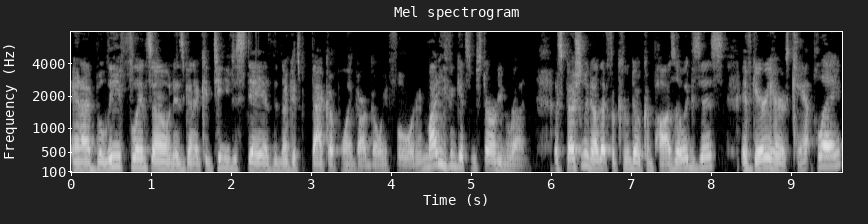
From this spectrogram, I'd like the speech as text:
and I believe Flint's own is going to continue to stay as the Nuggets' backup point guard going forward, and might even get some starting run, especially now that Facundo Campazzo exists. If Gary Harris can't play.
